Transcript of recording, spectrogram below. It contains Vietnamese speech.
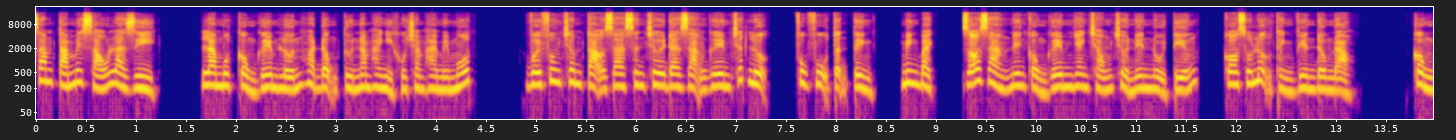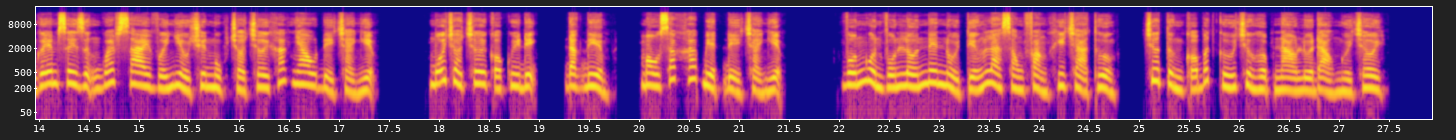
Sam 86 là gì? Là một cổng game lớn hoạt động từ năm 2021. Với phương châm tạo ra sân chơi đa dạng game chất lượng, phục vụ tận tình, minh bạch, rõ ràng nên cổng game nhanh chóng trở nên nổi tiếng, có số lượng thành viên đông đảo. Cổng game xây dựng website với nhiều chuyên mục trò chơi khác nhau để trải nghiệm. Mỗi trò chơi có quy định, đặc điểm, màu sắc khác biệt để trải nghiệm. Vốn nguồn vốn lớn nên nổi tiếng là sòng phẳng khi trả thưởng, chưa từng có bất cứ trường hợp nào lừa đảo người chơi.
